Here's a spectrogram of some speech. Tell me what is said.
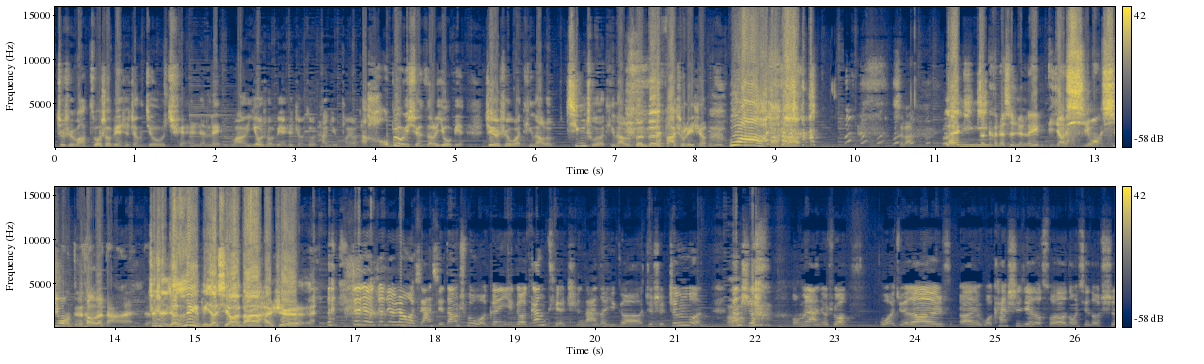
就是往左手边是拯救全人类，往右手边是拯救他女朋友，他毫不犹豫选择了右边。这个时候我听到了，清楚的听到了奔奔发出了一声“哇是吧？”。来，你你这可能是人类比较希望希望得到的答案。对这是人类比较希望的答案，还是 这就这就让我想起当初我跟一个钢铁直男的一个就是争论，啊当时 我们俩就说，我觉得，呃，我看世界的所有东西都是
